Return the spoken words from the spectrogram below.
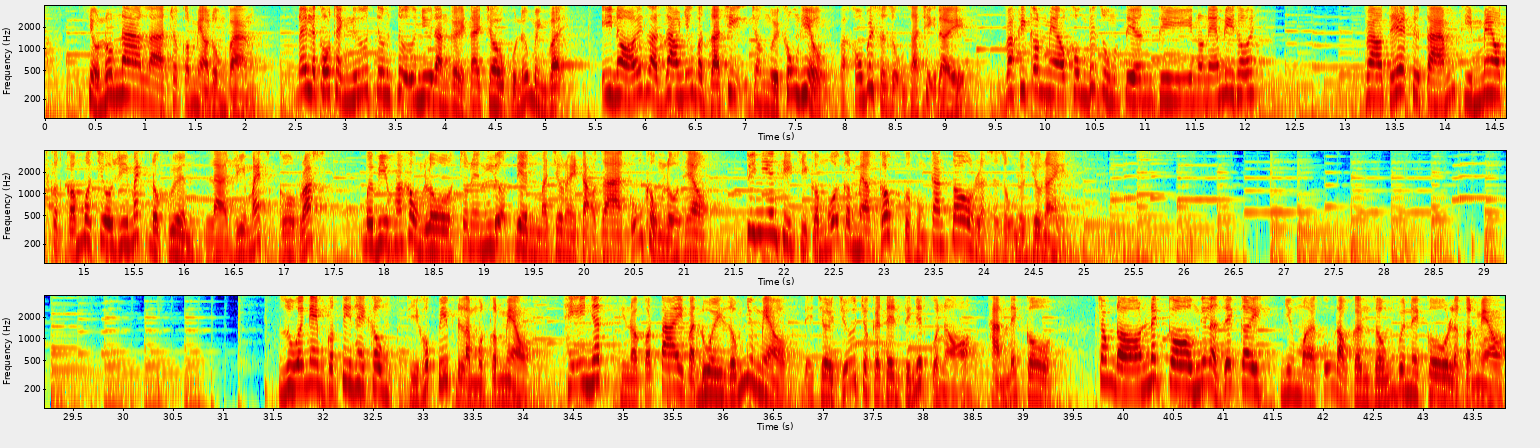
hiểu nôm na là cho con mèo đồng vàng. Đây là câu thành ngữ tương tự như đàn gẩy tai châu của nước mình vậy. Ý nói là giao những vật giá trị cho người không hiểu và không biết sử dụng giá trị đấy và khi con mèo không biết dùng tiền thì nó ném đi thôi. Vào thế hệ thứ 8 thì Melt còn có một chiêu G-Max độc quyền là G-Max Gold Rush bởi vì hóa khổng lồ cho nên lượng tiền mà chiêu này tạo ra cũng khổng lồ theo. Tuy nhiên thì chỉ có mỗi con mèo gốc của vùng Kanto là sử dụng được chiêu này. Dù anh em có tin hay không thì Hoppip là một con mèo hay ít nhất thì nó có tai và đuôi giống như mèo để chơi chữ cho cái tên thứ nhất của nó, Haneko trong đó Neko nghĩa là dễ cây nhưng mà cũng đọc gần giống với Neko là con mèo.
